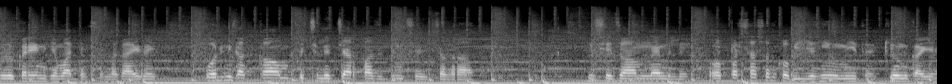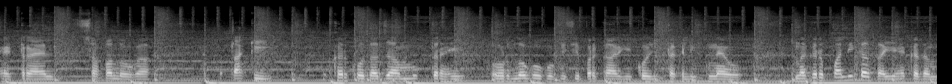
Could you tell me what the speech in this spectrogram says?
जो क्रेन के माध्यम से लगाए गए। और इनका काम पिछले चार पाँच दिन से चल रहा था। इसे जाम न मिले। और प्रशासन को भी यही उम्मीद है कि उनका यह ट्रायल सफल होगा। ताकि करकोदा जाम मुक्त रहे और लोगों को किसी प्रकार की कोई तकलीफ़ न हो। नगर पालिका का यह कदम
